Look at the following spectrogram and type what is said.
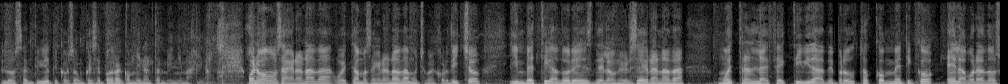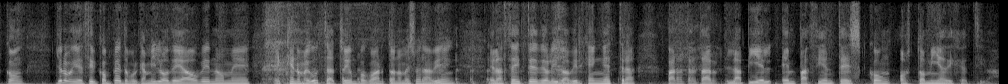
los antibióticos, aunque se podrá combinar también, imagino. Bueno, vamos a Granada, o estamos en Granada, mucho mejor dicho. Investigadores de la Universidad de Granada muestran la efectividad de productos cosméticos elaborados con yo lo voy a decir completo porque a mí lo de AOVE no me es que no me gusta, estoy un poco harto, no me suena bien. El aceite de oliva virgen extra para tratar la piel en pacientes con ostomía digestiva.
